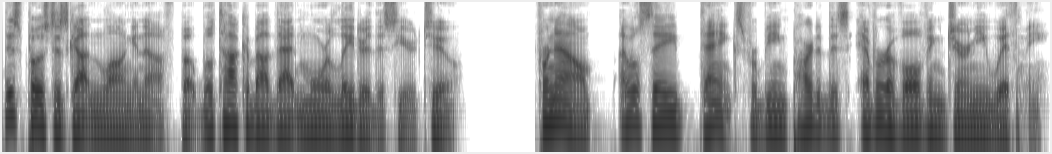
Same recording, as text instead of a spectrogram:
This post has gotten long enough, but we'll talk about that more later this year, too. For now, I will say thanks for being part of this ever evolving journey with me.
